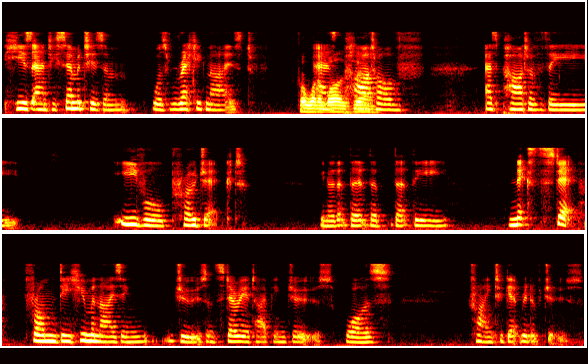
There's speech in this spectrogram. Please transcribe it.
his anti Semitism was recognized for what as it was, part yeah. of as part of the evil project. You know that the, the that the next step from dehumanizing Jews and stereotyping Jews was trying to get rid of Jews.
